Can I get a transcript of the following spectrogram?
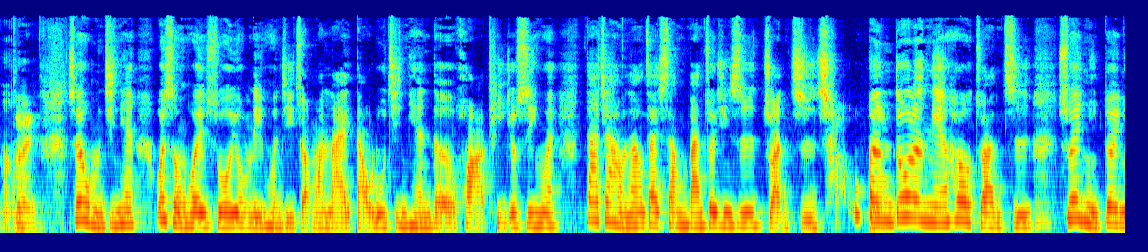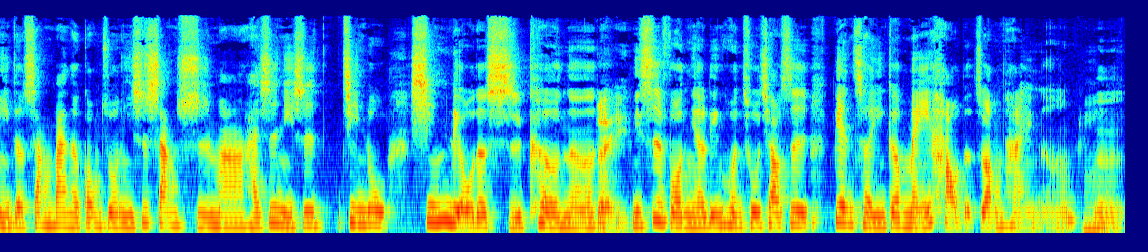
呢？对，所以，我们今天为什么会说用灵魂急转弯来导入今天的话题，就是因为大家好像在上班，最近是转职潮，很多人年后转职，所以你对你的上班的工作，你是上司吗？还是你是进入心流的时刻呢？对你是否你的灵魂出窍是变成一个美好的状态呢？嗯，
